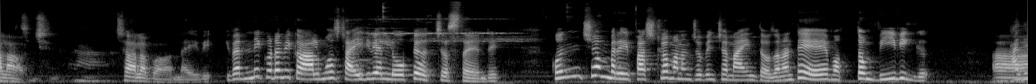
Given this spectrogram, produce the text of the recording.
అలా వచ్చింది. చాలా బాగున్నాయి ఇవి. ఇవన్నీ కూడా మీకు ఆల్మోస్ట్ ఐదు వేల లోపే వచ్చేస్తాయండి. కొంచెం మరి ఫస్ట్లో మనం చూపించిన నైన్ థౌజండ్ అంటే మొత్తం వీవింగ్ అది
